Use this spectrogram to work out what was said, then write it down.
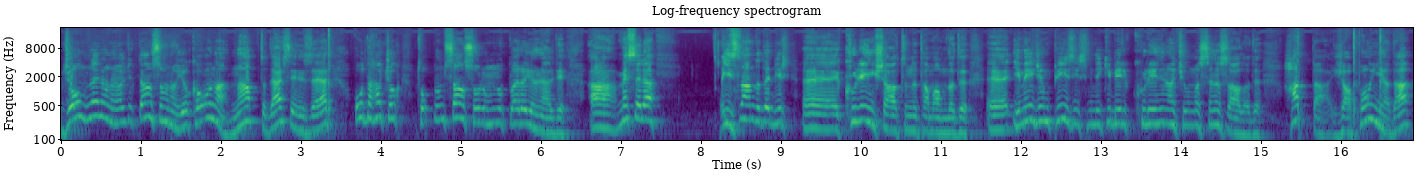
John Lennon öldükten sonra Yoko Ono ne yaptı derseniz eğer o daha çok toplumsal sorumluluklara yöneldi. Aa, mesela İzlanda'da bir e, kule inşaatını tamamladı. E, Imagine Peace ismindeki bir kulenin açılmasını sağladı. Hatta Japonya'da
